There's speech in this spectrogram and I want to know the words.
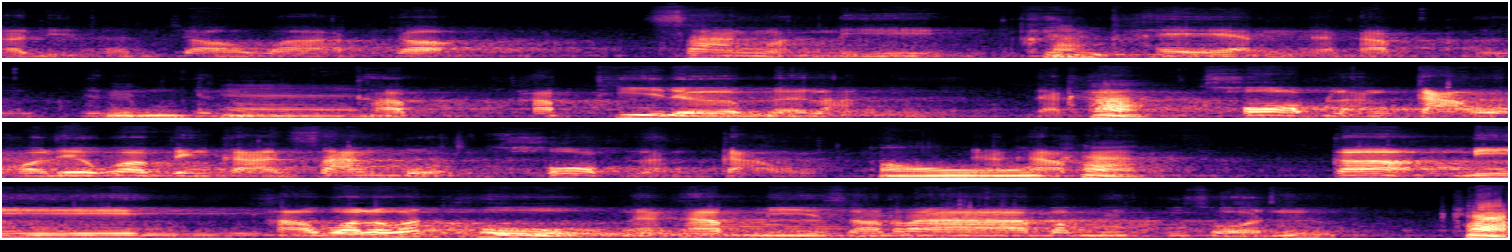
อดีตท่านเจ้าวาดก็สร้างหลังนี้ขึ้นค่ะแทนนะครับคือขึ้นแทนทับทับที่เดิมเลยล่ะนะครับค่ะครอบหลังเก่าเขาเรียกว่าเป็นการสร้างโบสถ์ครอบหลังเก่าอ๋อนะครับค่ะ ก็มีถาวรวัตถุนะครับ มีสาราบำเพ็ญกุศลค่ะ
